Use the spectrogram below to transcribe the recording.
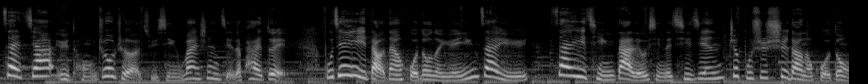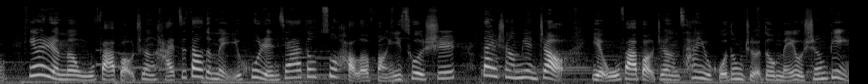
在家与同住者举行万圣节的派对。不建议捣蛋活动的原因在于，在疫情大流行的期间，这不是适当的活动，因为人们无法保证孩子到的每一户人家都做好了防疫措施，戴上面罩，也无法保证参与活动者都没有生病，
